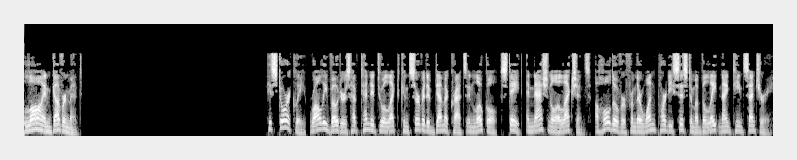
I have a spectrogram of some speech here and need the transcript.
Law and government Historically, Raleigh voters have tended to elect conservative Democrats in local, state, and national elections, a holdover from their one-party system of the late 19th century.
